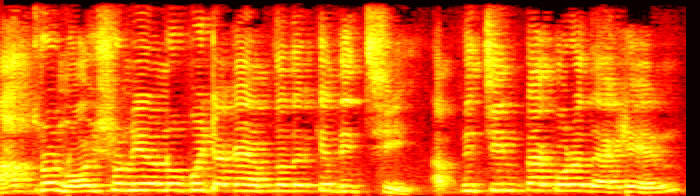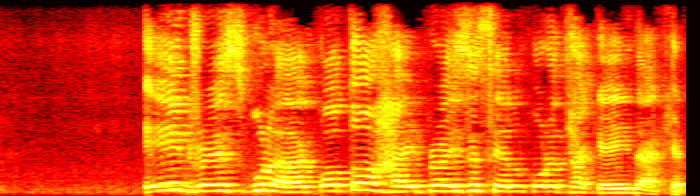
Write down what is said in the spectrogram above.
মাত্র নয়শো নিরানব্বই টাকায় আপনাদেরকে দিচ্ছি। আপনি চিন্তা করে দেখেন, এই ড্রেসগুলা কত হাই প্রাইসে সেল করে থাকে, এই দেখেন।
